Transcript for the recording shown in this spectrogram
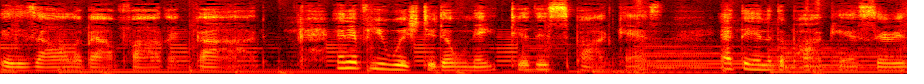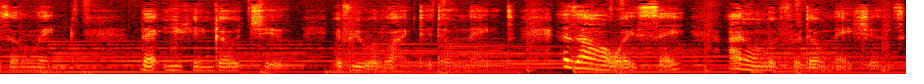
it is all about Father God. And if you wish to donate to this podcast, at the end of the podcast, there is a link that you can go to if you would like to donate. As I always say, I don't look for donations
